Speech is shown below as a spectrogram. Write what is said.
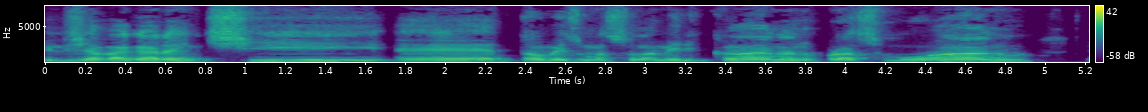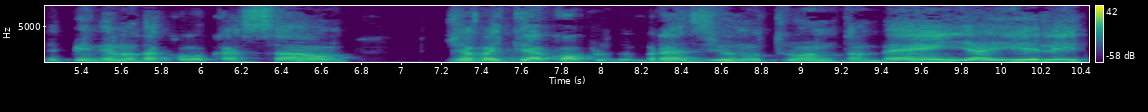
ele já vai garantir é, talvez uma Sul-Americana no próximo ano, dependendo da colocação. Já vai ter a Copa do Brasil no outro ano também, e aí ele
